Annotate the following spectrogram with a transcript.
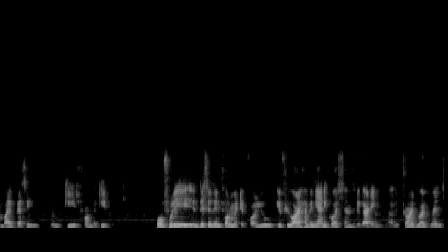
by pressing keys from the keyboard hopefully this is informative for you. If you are having any questions regarding electronic workbench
